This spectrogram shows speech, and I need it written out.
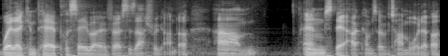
where they compare placebo versus ashwagandha um, and their outcomes over time or whatever.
